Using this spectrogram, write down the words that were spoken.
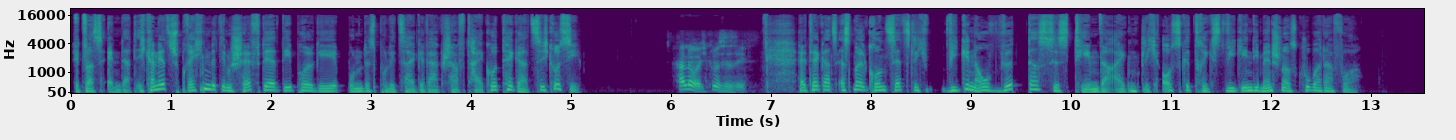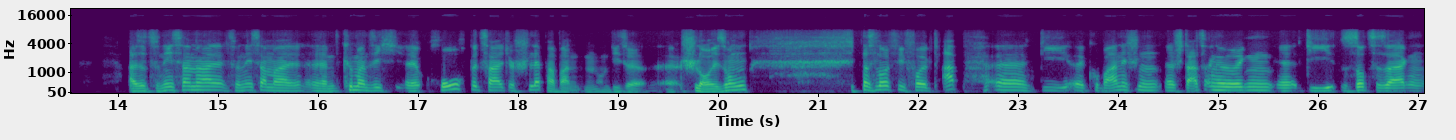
etwas ändert. Ich kann jetzt sprechen mit dem Chef der DPOLG Bundespolizeigewerkschaft, Heiko Teggerts. Ich grüße Sie. Hallo, ich grüße Sie. Herr Teggerts, erstmal grundsätzlich, wie genau wird das System da eigentlich ausgetrickst? Wie gehen die Menschen aus Kuba davor? Also zunächst einmal, zunächst einmal äh, kümmern sich äh, hochbezahlte Schlepperbanden um diese äh, Schleusung. Das läuft wie folgt ab. Äh, die äh, kubanischen äh, Staatsangehörigen, die sozusagen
